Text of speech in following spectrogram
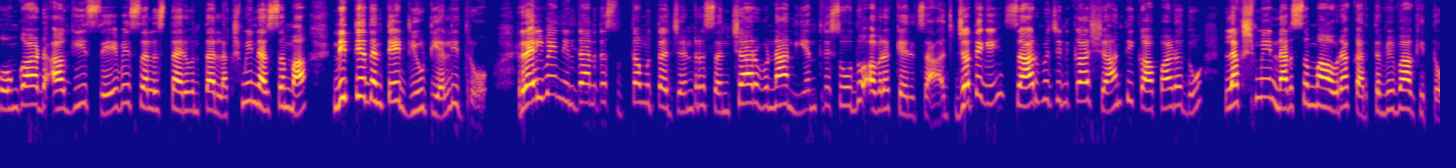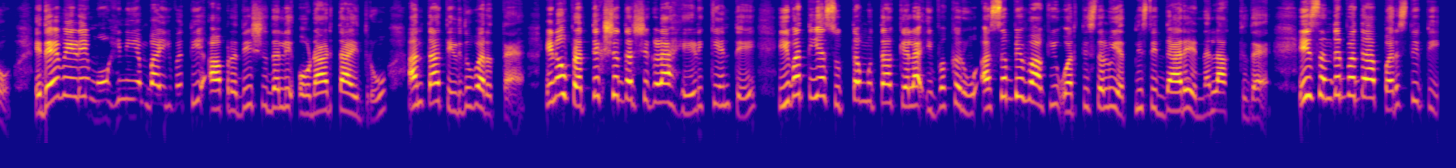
ಹೋಮ್ಗಾರ್ಡ್ ಆಗಿ ಸೇವೆ ಸಲ್ಲಿಸ್ತಾ ಇರುವಂತ ಲಕ್ಷ್ಮೀ ನರಸಮ್ಮ ನಿತ್ಯದಂತೆ ಡ್ಯೂಟಿಯಲ್ಲಿದ್ರು. ರೈಲ್ವೆ ನಿಲ್ದಾಣದ ಸುತ್ತಮುತ್ತ ಜನರ ಸಂಚಾರವನ್ನ ನಿಯಂತ್ರಿಸುವುದು ಅವರ ಕೆಲಸ. ಜೊತೆಗೆ ಸಾರ್ವಜನಿಕ ಶಾಂತಿ ಕಾಪಾಡೋದು ಲಕ್ಷ್ಮೀ ನರಸಮ್ಮ ಅವರ ಕರ್ತವ್ಯವಾಗಿತ್ತು. ಇದೇ ವೇಳೆ ಮೋಹಿನಿ ಎಂಬ ಯುವತಿ ಆ ಪ್ರದೇಶದಲ್ಲಿ ಓಡಾಡ್ತಾ ಇದ್ರು ಅಂತ ತಿಳಿದು ಬರುತ್ತೆ. ಇನ್ನು ಪ್ರತ್ಯಕ್ಷದರ್ಶಿಗಳ ಹೇಳಿಕೆಯಂತೆ ಯುವತಿಯ ಸುತ್ತಮುತ್ತ ಕೆಲ ಯುವಕರು ಅಸಭ್ಯವಾಗಿ ವರ್ತಿಸಲು ಯತ್ನಿಸಿದ್ದಾರೆ ಎನ್ನಲಾಗ್ತಿದೆ. ಈ ಸಂದರ್ಭದ ಪರಿಸ್ಥಿತಿ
